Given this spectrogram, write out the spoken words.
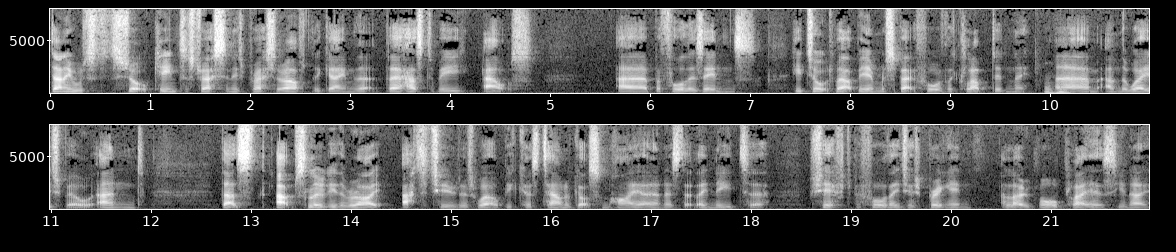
Danny was sort of keen to stress in his presser after the game that there has to be outs uh, before there's ins. He talked about being respectful of the club, didn't he, Mhm. um, and the wage bill, and that's absolutely the right attitude as well because Town have got some high earners that they need to shift before they just bring in a load more players, you know.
